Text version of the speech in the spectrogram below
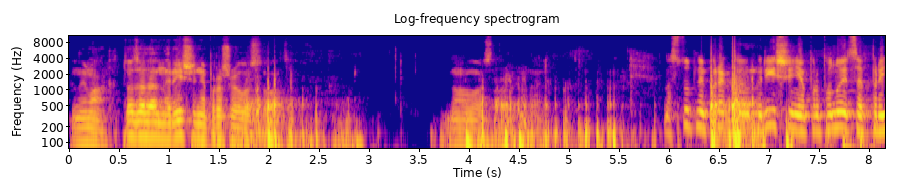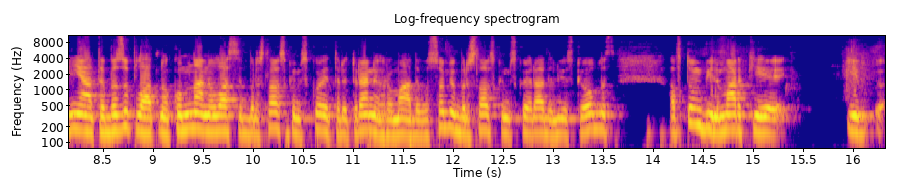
Нема. Хто за дане рішення, прошу голосувати. Одноголосно. Наступним проектом рішення пропонується прийняти безоплатно комунальну власність Бориславської міської територіальної громади в особі Бориславської міської ради Львівської області автомобіль марки «Ів-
